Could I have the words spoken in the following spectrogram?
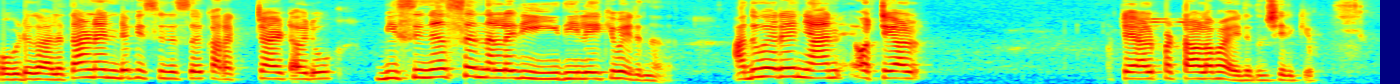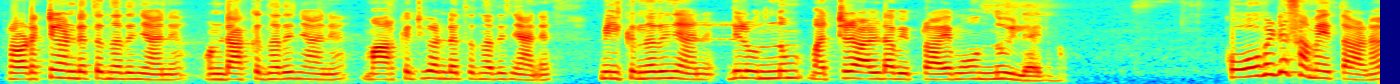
കോവിഡ് കാലത്താണ് എന്റെ ബിസിനസ് കറക്റ്റായിട്ട് ഒരു ബിസിനസ് എന്നുള്ള രീതിയിലേക്ക് വരുന്നത്. അതുവരെ ഞാൻ ഒറ്റയാൾ ഒറ്റയാൾ പട്ടാളമായിരുന്നു ശരിക്കും. പ്രോഡക്റ്റ് കണ്ടെത്തുന്നത് ഞാൻ ഉണ്ടാക്കുന്നത് ഞാൻ മാർക്കറ്റ് കണ്ടെത്തുന്നത് ഞാൻ വിൽക്കുന്നത് ഞാൻ ഇതിലൊന്നും മറ്റൊരാളുടെ അഭിപ്രായമോ ഒന്നുമില്ലായിരുന്നു. കോവിഡ് സമയത്താണ്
